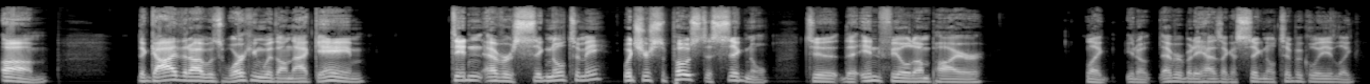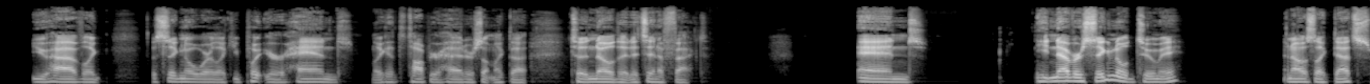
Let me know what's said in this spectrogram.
um, the guy that I was working with on that game didn't ever signal to me, which you're supposed to signal to the infield umpire. Like, you know, everybody has like a signal. Typically, like you have like a signal where like you put your hand like at the top of your head or something like that to know that it's in effect. And he never signaled to me. And I was like, that's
